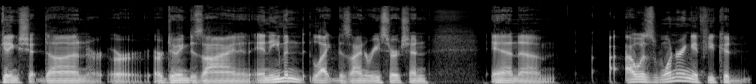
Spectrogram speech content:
getting shit done or, or, or doing design and, and, even like design research. And, and um, I was wondering if you could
